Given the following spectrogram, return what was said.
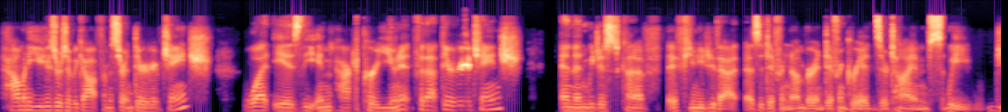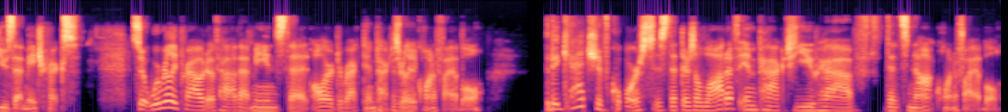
how many users have we got from a certain theory of change? What is the impact per unit for that theory of change? And then we just kind of, if you need to do that as a different number in different grids or times, we use that matrix. So we're really proud of how that means that all our direct impact is really quantifiable. The big catch, of course, is that there's a lot of impact you have that's not quantifiable.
